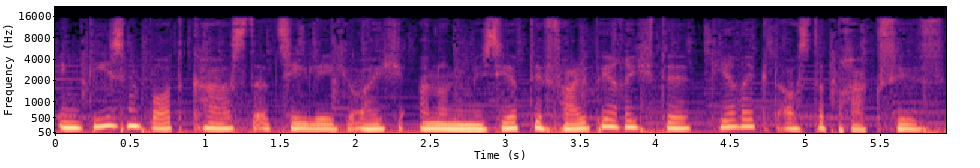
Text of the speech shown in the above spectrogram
In diesem Podcast erzähle ich euch anonymisierte Fallberichte direkt aus der Praxis.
